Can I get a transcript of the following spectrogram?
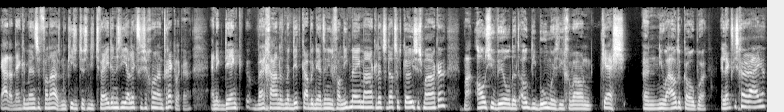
Ja, dan denken mensen van, nou, ik moet kiezen tussen die twee, dan is die elektrische gewoon aantrekkelijker. En ik denk, wij gaan het met dit kabinet in ieder geval niet meemaken dat ze dat soort keuzes maken. Maar als je wil dat ook die boomers die gewoon cash een nieuwe auto kopen, elektrisch gaan rijden,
